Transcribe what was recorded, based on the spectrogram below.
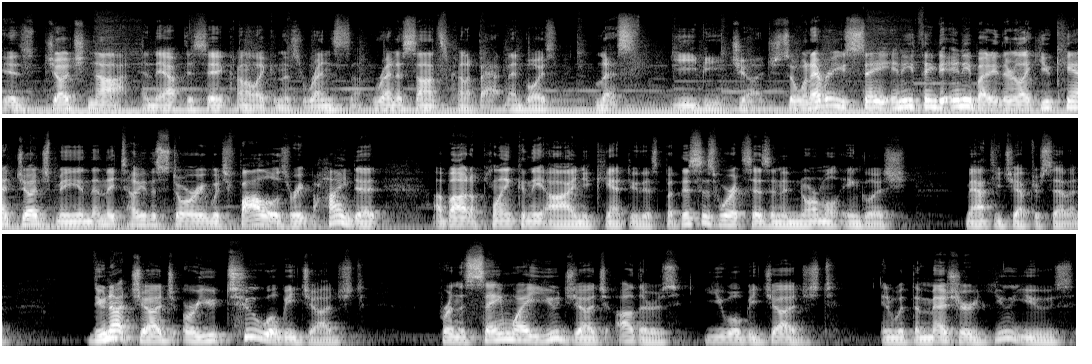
is judge not. And they have to say it kind of like in this Renaissance kind of Batman voice, lest ye be judged. So whenever you say anything to anybody, they're like, you can't judge me. And then they tell you the story, which follows right behind it, about a plank in the eye and you can't do this. But this is where it says in a normal English, Matthew chapter 7. Do not judge, or you too will be judged. For in the same way you judge others, you will be judged. And with the measure you use,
